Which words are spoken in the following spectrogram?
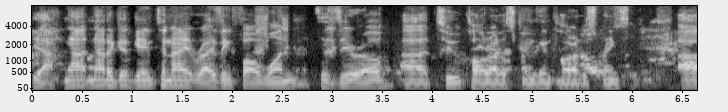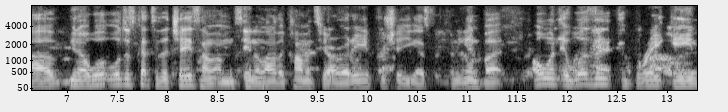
yeah, not not a good game tonight. Rising fall one to zero uh, to Colorado Springs and Colorado Springs. Uh, you know, we'll, we'll just cut to the chase. I'm, I'm seeing a lot of the comments here already. Appreciate you guys for tuning in. But Owen, it wasn't a great game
